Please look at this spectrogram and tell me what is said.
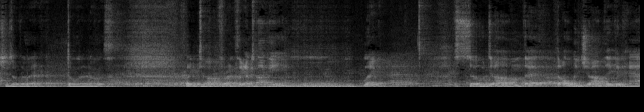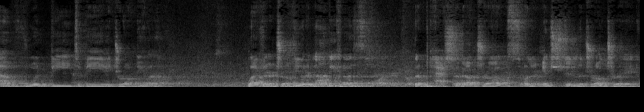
She's over there. Don't let her know this. Like dumb friends. Like I'm talking like so dumb that the only job they could have would be to be a drug dealer. Like they're a drug dealer not because they're passionate about drugs or they're interested in the drug trade,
